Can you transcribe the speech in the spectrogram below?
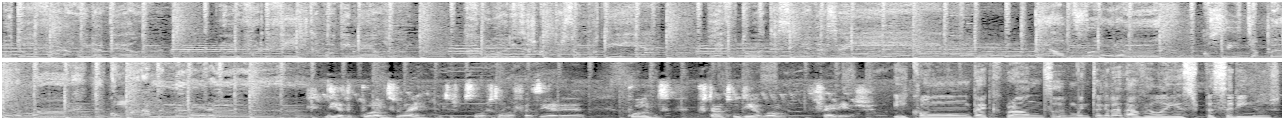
Vou-te levar ao Inatel No meu Ford Fiesta bota e mel Regularizo as cotas só por ti Levo-te uma tacinha de açaí Em Albufeira, ao sítio à beira-mar, com ar à maneira. Dia de ponte, não é? Muitas pessoas estão a fazer uh, ponte, portanto, um dia longo, férias. E com um background muito agradável aí, esses passarinhos.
